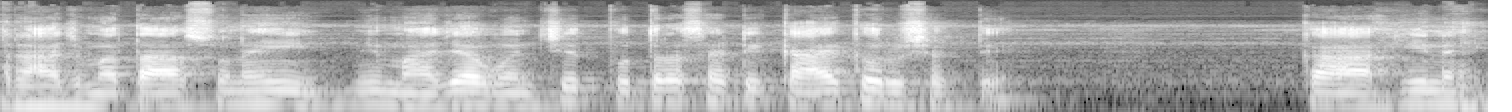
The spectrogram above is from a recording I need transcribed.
राजमाता असूनही मी माझ्या वंचित पुत्रासाठी काय करू शकते? काही नाही.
